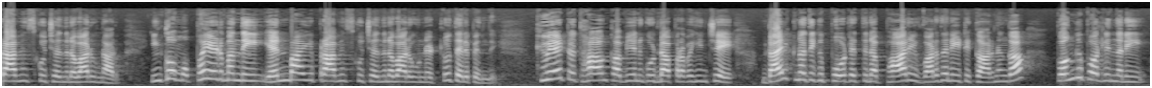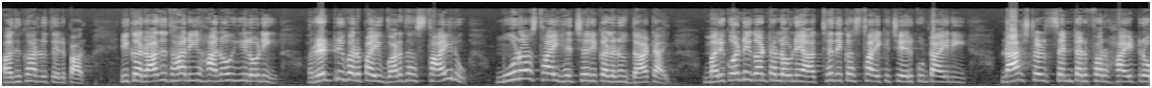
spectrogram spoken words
ప్రావిన్స్కు చెందినవారు ఉన్నారు. ఇంకో ముప్పై ఏడు మంది ఎన్బాయి ప్రావిన్స్కు చెందినవారు ఉన్నట్లు తెలిపింది. క్యుయేట్ థాంగ్ కమియన్ గుండా ప్రవహించే డైక్ నదికి పోటెత్తిన భారీ వరద నీటి కారణంగా పొంగిపొర్లిందని అధికారులు తెలిపారు. ఇక రాజధాని హనోహిలోని రెడ్ రివర్పై వరద స్థాయిలు మూడో స్థాయి హెచ్చరికలను దాటాయి. మరికొన్ని గంటల్లోనే అత్యధిక స్థాయికి చేరుకుంటాయని national centre for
